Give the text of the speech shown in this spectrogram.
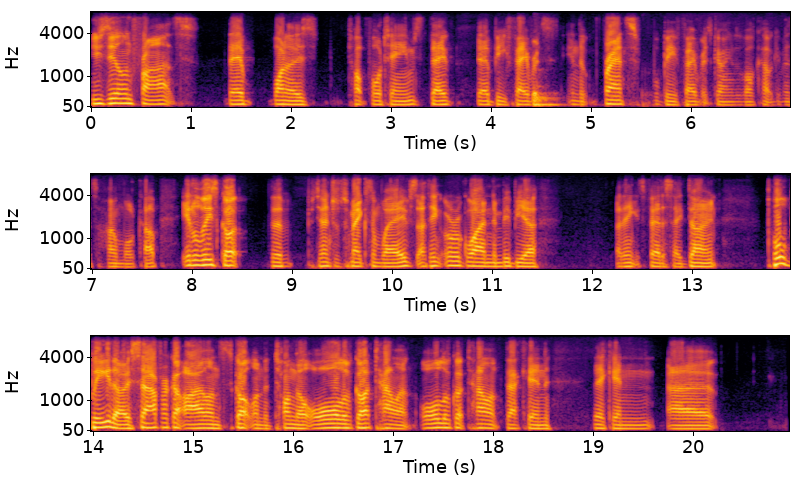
New Zealand, France. They're one of those top four teams. They they'll be favourites in the France will be favourites going to the World Cup given it's a home World Cup. Italy's got the potential to make some waves. I think Uruguay and Namibia. I think it's fair to say don't. Pool B though, South Africa, Ireland, Scotland, and Tonga all have got talent. All have got talent that can that can uh,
